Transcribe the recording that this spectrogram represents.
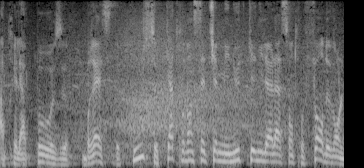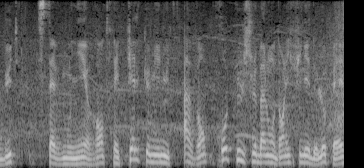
Après la pause, Brest pousse. 87e minute, Kenny Lala centre fort devant le but. Steve Mounier, rentré quelques minutes avant, propulse le ballon dans les filets de Lopez.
